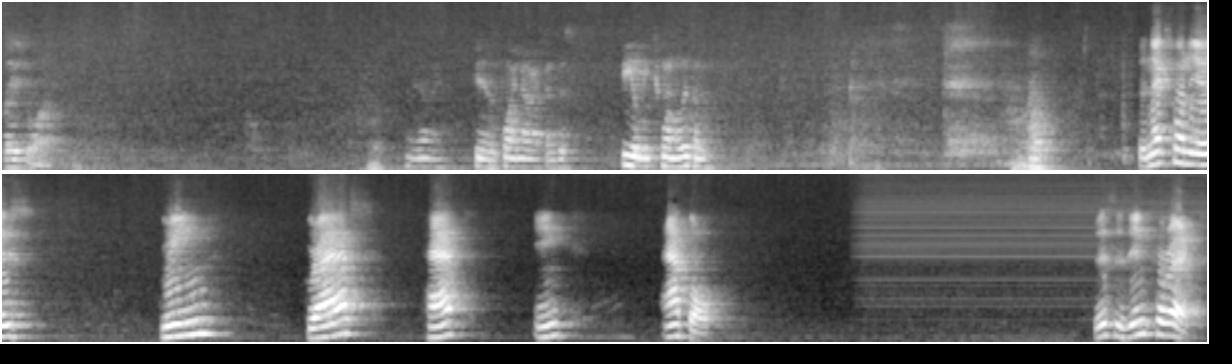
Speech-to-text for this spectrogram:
Please go on. Yeah, getting to the point now I can just feel each one with them. The next one is green, grass, hat, ink, apple. This is incorrect.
